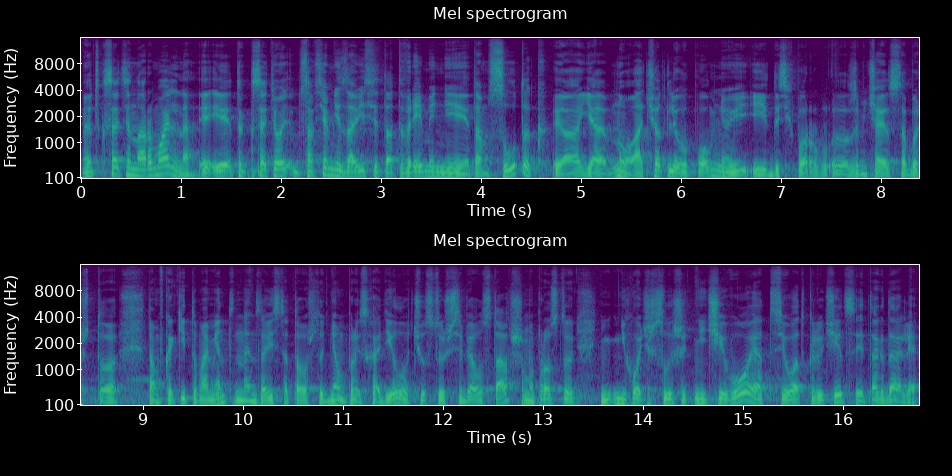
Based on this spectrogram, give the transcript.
Ну, это, кстати, нормально. И это, кстати, совсем не зависит от времени там суток. Я, ну, отчетливо помню и, и до сих пор э, замечаю с собой, что там в какие-то моменты, наверное, зависит от того, что днем происходило, чувствуешь себя уставшим и просто не хочешь слышать ничего и от всего отключиться и так далее.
